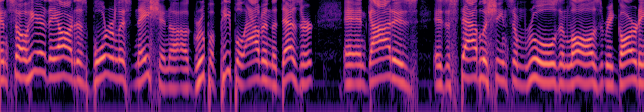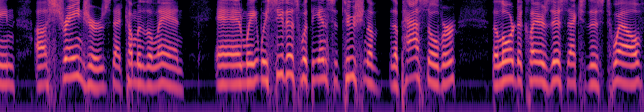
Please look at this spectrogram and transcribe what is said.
and so here they are, this borderless nation, a, a, group of people out in the desert, and God is is establishing some rules and laws regarding uh, strangers that come into the land. And we, we see this with the institution of the Passover. The Lord declares this, Exodus 12.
